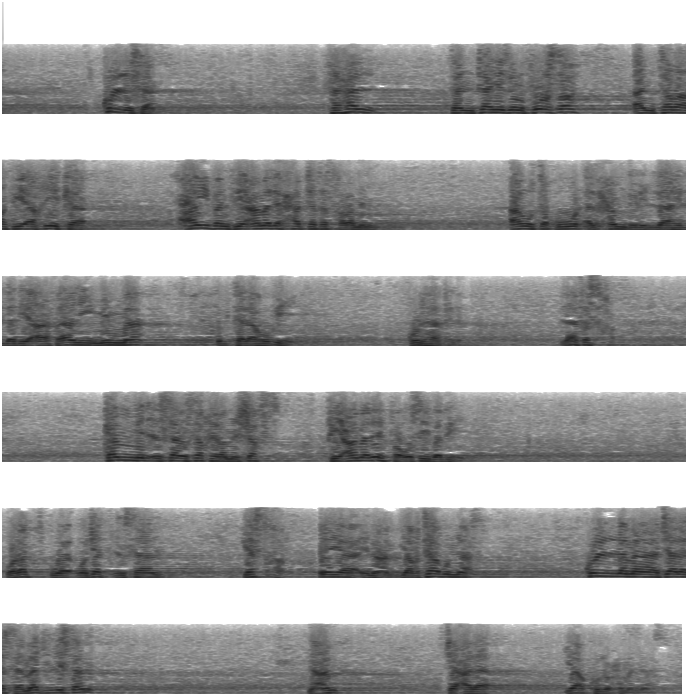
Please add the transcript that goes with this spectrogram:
كل إنسان. فهل تنتهز الفرصة أن ترى في أخيك عيبا في عمله حتى تسخر منه؟ أو تقول الحمد لله الذي عافاني مما ابتلاه به. قل هكذا. لا تسخر. كم من إنسان سخر من شخص في عمله فأصيب به. وجدت إنسان يسخر. إيه نعم. يغتاب الناس. كلما جلس مجلسا نعم جعل يأكل لحم الناس.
